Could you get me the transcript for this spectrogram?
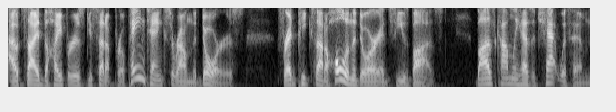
Outside, the hypers set up propane tanks around the doors. Fred peeks out a hole in the door and sees Boz. Boz calmly has a chat with him,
